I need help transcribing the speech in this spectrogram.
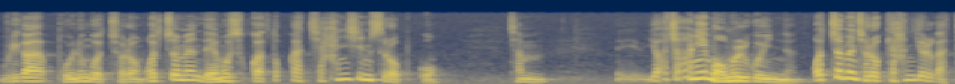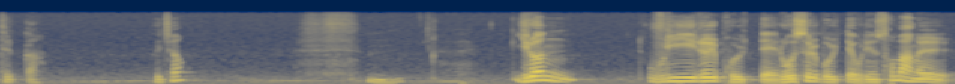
우리가 보는 것처럼 어쩌면 내 모습과 똑같이 한심스럽고 참 여전히 머물고 있는 어쩌면 저렇게 한결같을까? 그죠? 음, 이런 우리를 볼 때 롯을 볼 때 우리는 소망을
